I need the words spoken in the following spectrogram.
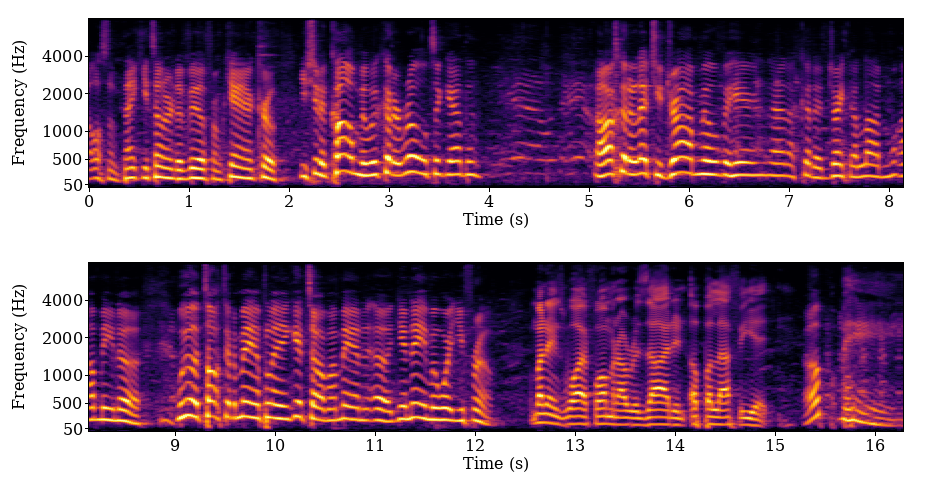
Awesome. Thank you, Tony DeVille from Carencro. You should have called me. We could have rolled together. Or I could have let you drive me over here, and I could have drank a lot more. I mean, uh, we're gonna talk to the man playing guitar. My man, uh, your name and where you from? My name's Wyatt Foreman. I reside in Upper Lafayette. Up, man.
